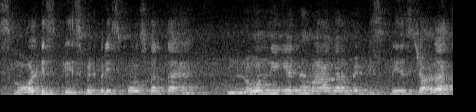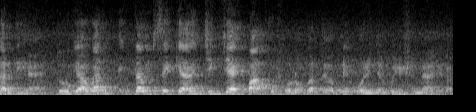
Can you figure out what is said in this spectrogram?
स्मॉल डिस्प्लेसमेंट पर रिस्पॉन्स करता है। नॉन लीनियर में हमारा अगर हमने डिस्प्लेस ज़्यादा कर दिया है तो क्या होगा? एकदम से क्या है? जिग जैक पाथ को फॉलो करते हुए अपने ओरिजिनल पोजीशन में आएगा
